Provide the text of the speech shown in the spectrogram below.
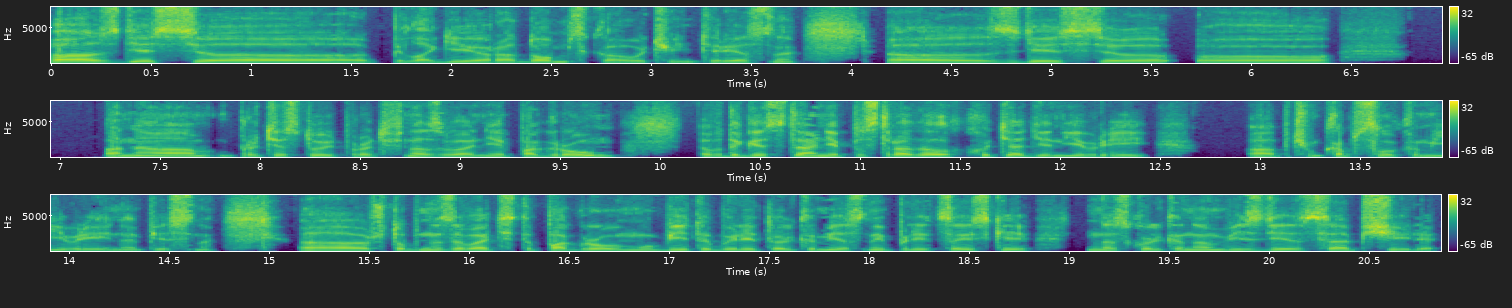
А здесь э, Пелагея Радомска, очень интересно. Э, здесь э, э, она протестует против названия «погром». В Дагестане пострадал хоть один еврей а, причем капслоком евреи написано, а, чтобы называть это погромом. Убиты были только местные полицейские, насколько нам везде сообщили.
